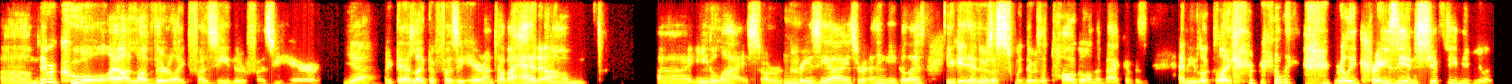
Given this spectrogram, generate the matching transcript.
um they were cool i, I love their like fuzzy their fuzzy hair Yeah. like they had like the fuzzy hair on top. I had um uh eagle eyes or Mm. crazy eyes or I think eagle eyes. You could there was a sw- there was a toggle on the back of his and he looked like really really crazy and shifty and he'd be like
